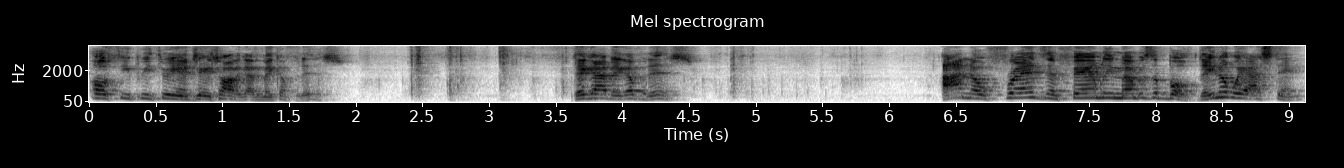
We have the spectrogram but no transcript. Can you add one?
Oh, CP3 and James Harden got to make up for this. They got to make up for this. I know friends and family members of both. They know where I stand.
